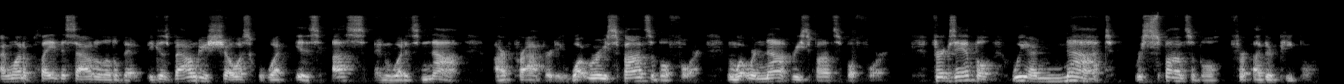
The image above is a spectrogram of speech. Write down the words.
I want to play this out a little bit because boundaries show us what is us and what is not our property, what we're responsible for and what we're not responsible for. For example, we are not responsible for other people.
